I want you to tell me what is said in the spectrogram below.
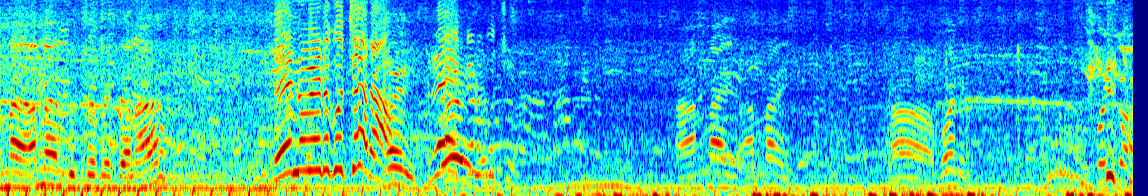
అన్న అన్న కూర్చోబెట్టానా? రే నువ్వు వీడు కూర్చోరా? రే ఇక్కడ కూర్చో. అన్నయ్య అన్నయ్య. పట్టుకో.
